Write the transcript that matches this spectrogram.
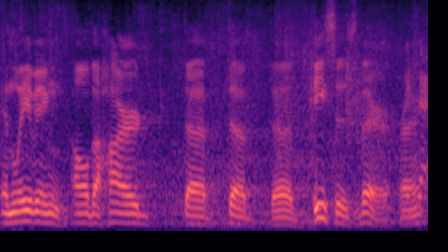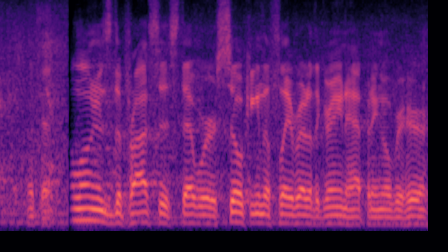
and leaving all the hard, the, the, the pieces there, right? Exactly, Okay. yeah. How long is the process that we're soaking the flavor out of the grain happening over here?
